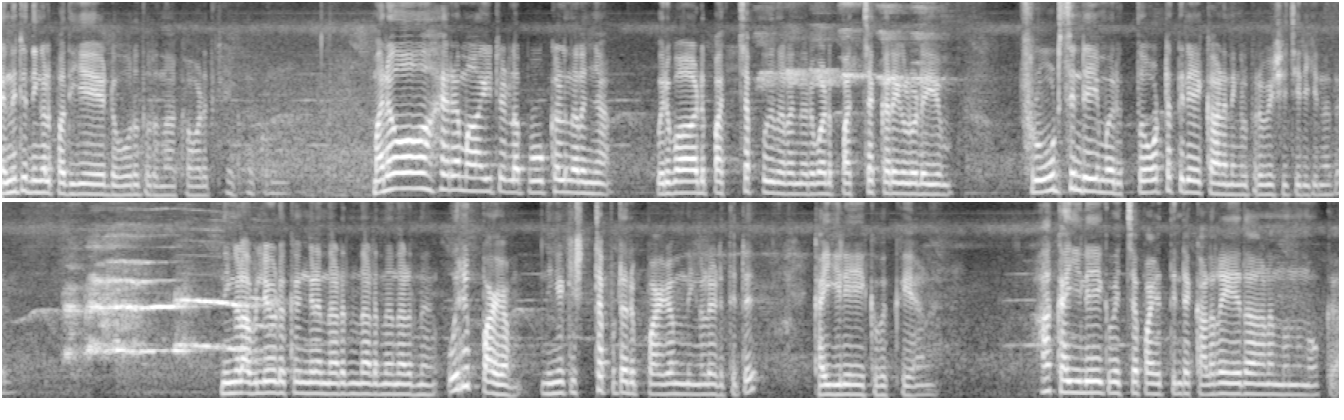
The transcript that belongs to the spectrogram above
എന്നിട്ട് നിങ്ങൾ പതിയെ ഡോറ് തുറന്ന കവടത്തിലേക്ക് നോക്കുന്നു. മനോഹരമായിട്ടുള്ള പൂക്കൾ നിറഞ്ഞ ഒരുപാട് പച്ചപ്പ് നിറഞ്ഞ ഒരുപാട് പച്ചക്കറികളുടെയും ഫ്രൂട്ട്സിന്റെയും ഒരു തോട്ടത്തിലേക്കാണ് നിങ്ങൾ പ്രവേശിച്ചിരിക്കുന്നത്. നിങ്ങൾ അവലയോടൊക്കെ ഇങ്ങനെ നടന്ന് നടന്ന് നടന്ന് ഒരു പഴം നിങ്ങൾക്ക് ഇഷ്ടപ്പെട്ട ഒരു പഴം നിങ്ങളെടുത്തിട്ട് കയ്യിലേക്ക് വെക്കുകയാണ്. ആ കയ്യിലേക്ക് വെച്ച പഴത്തിന്റെ കളർ ഏതാണെന്നൊന്ന് നോക്കുക.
